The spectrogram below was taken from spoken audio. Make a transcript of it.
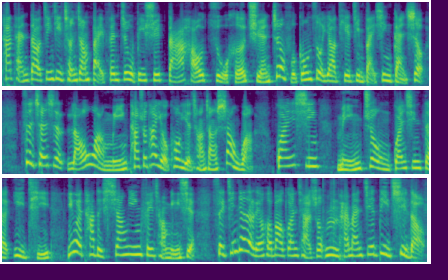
他谈到经济成长百分之五必须打好组合拳，政府工作要贴近百姓感受。自称是老网民，他说他有空也常常上网关心民众关心的议题，因为他的乡音非常明显，所以今天的联合报观察。说嗯，还蛮接地气的。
